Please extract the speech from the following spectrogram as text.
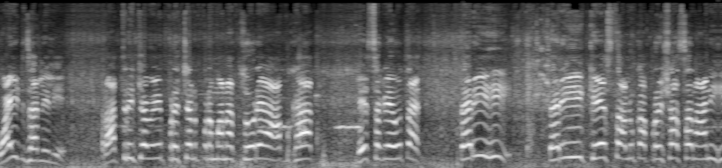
वाईट झालेली आहे. रात्रीच्या वेळी प्रचंड प्रमाणात चोऱ्या अपघात हे सगळे होत आहेत. तरीही तरीही केस तालुका प्रशासन आणि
